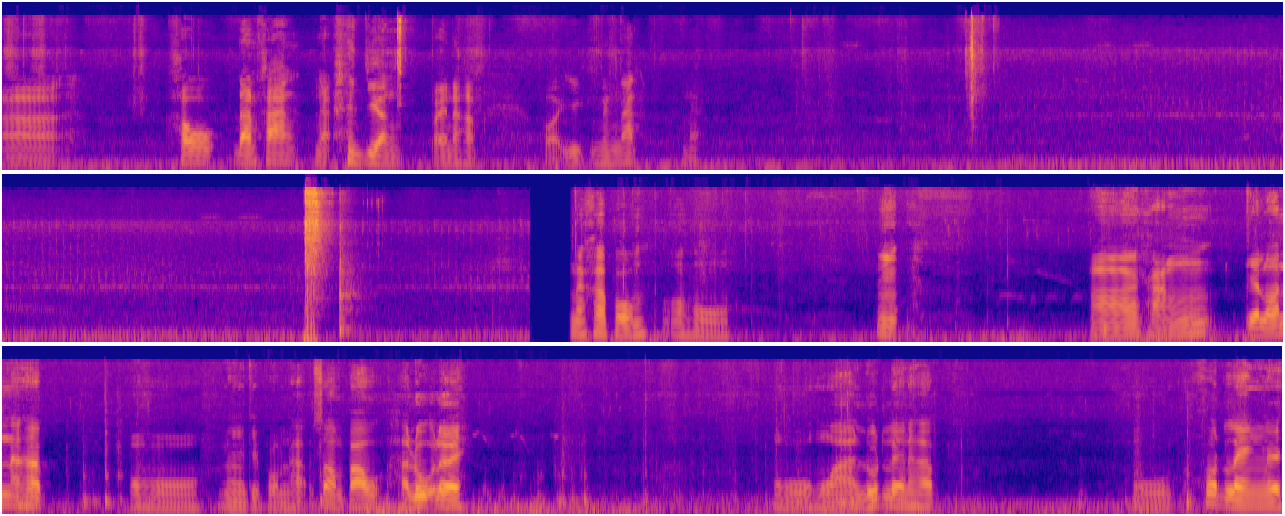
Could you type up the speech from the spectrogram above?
อ่าเข้าด้านข้างนะเยื่องไปนะครับ ขออีกหนึ่งนัด นะครับผม โอ้โห นี่อ่าถังเกลอนนะครับ โอ้โห นี่ที่ผมครับซ่อมเป่าทะลุเลย โอ้โห หัวรุดเลยนะครับ โอ้โห โคตรแรงเลย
